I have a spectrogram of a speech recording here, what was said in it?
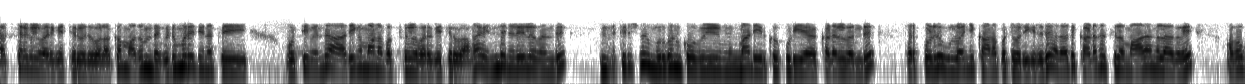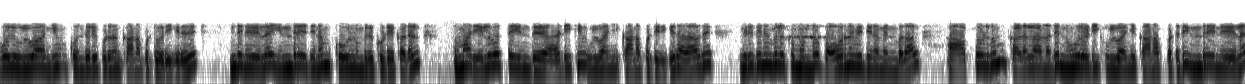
பக்தர்கள் வருகை தருவது வழக்கம். அதுவும் இந்த விடுமுறை தினத்தை ஒட்டி வந்து அதிகமான பக்தர்கள் வருகை தருவாங்க. இந்த நிலையில வந்து இந்த திருச்செந்தூர் முருகன் கோவில் முன்னாடி இருக்கக்கூடிய கடல் வந்து தற்பொழுது உள்வாங்கி காணப்பட்டு வருகிறது. அதாவது கடந்த சில மாதங்களாகவே அவ்வப்போது உள்வாங்கியும் கொந்தளிப்புடன் காணப்பட்டு வருகிறது. இந்த நிலையில இன்றைய தினம் கோவில் இருக்கக்கூடிய கடல் சுமார் 75 அடிக்கு உள்வாங்கி காணப்பட்டிருக்கிறது. அதாவது இரு தினங்களுக்கு முன்பு பௌர்ணமி தினம் என்பதால் அப்பொழுதும் கடலானது நூறு அடிக்கு உள்வாங்கி காணப்பட்டது. இன்றைய நிலையில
